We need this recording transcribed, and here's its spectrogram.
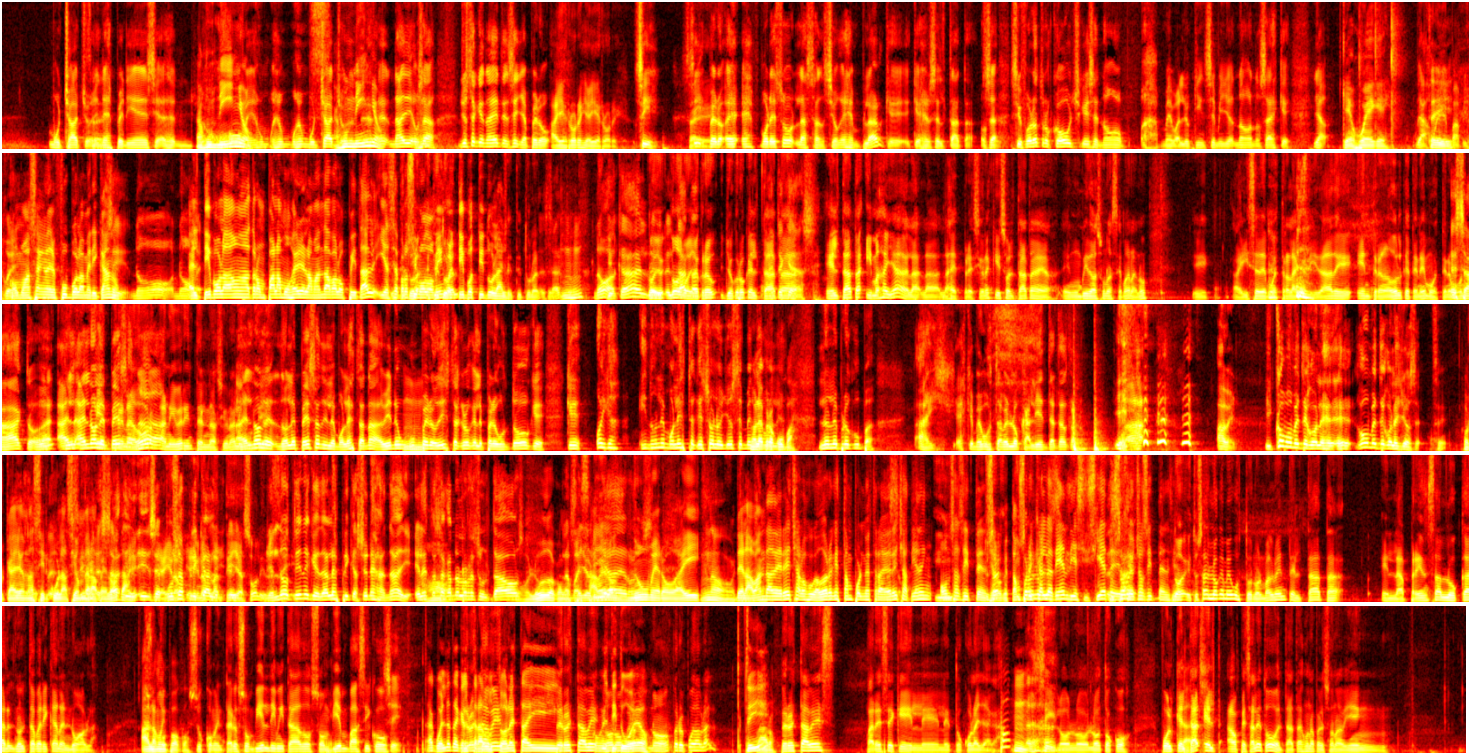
Muchacho, Sí. inexperiencia. Es, un niño. joven, Es un, es un- es un muchacho. Es un niño. Eh, eh, nadie, o sea, yo sé que nadie te enseña, pero hay errores y hay errores. sí. O sea, sí, eh, pero es, es por eso la sanción ejemplar que, que ejerce el Tata. O sea, si fuera otro coach que dice, no, ah, me valió 15 millones, no, no sabes qué, ya, Que juegue. ya, Sí. juegue, papi, juegue. Como hacen en el fútbol americano. Sí, no, no. El tipo le da una trompa a la mujer y la mandaba al hospital y ese El próximo titular- domingo el titular- tipo es titular. Sí, titular. Exacto. No, acá el, No, yo, el- el no, no, Tata- yo creo, yo creo que el Tata, el Tata, y más allá, la- la- las expresiones que hizo el Tata en un video hace una semana, ¿no? Eh, ahí se demuestra la calidad de entrenador que tenemos. tenemos Exacto. un- A- él- a él no le pesa entrenador nada. a nivel internacional. A él no le, no le pesa ni le molesta nada. Viene un, un periodista, creo que le preguntó que, que, oiga, ¿y no le molesta que solo yo se meta No le goles?" preocupa. No le preocupa. Ay, es que me gusta verlo caliente. Ah. A ver, ¿y cómo mete goles, eh, cómo mete goles Joseph? Sí. Porque hay una circulación Sí, de la pelota. Y, y se Y puso una- a explicarle. Eh, sólida, y él no sí. tiene que darle explicaciones a nadie. Él está No. sacando los resultados. Boludo, como la se mayoría sabe los de- números ahí. No, de la banda derecha, los jugadores que están por nuestra derecha tienen Y 11 tú asistencias. sabes- Los que están por izquierda tienen 17, ¿Tú sabes- 18 asistencias. No, y tú sabes lo que me gustó. Normalmente el Tata, en la prensa local norteamericana, él no habla. Habla muy co- poco. Sus comentarios son bien limitados, son bien básicos. Sí. Acuérdate que Pero el traductor vez- está ahí Pero esta vez. con el no, no, titubeo. pero- No, pero él puede hablar. sí. Claro. Pero esta vez parece que le, le tocó la llaga. Hmm. Sí, lo, lo, lo tocó. Porque el. Tata, el- a pesar de todo, el Tata es una persona bien...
